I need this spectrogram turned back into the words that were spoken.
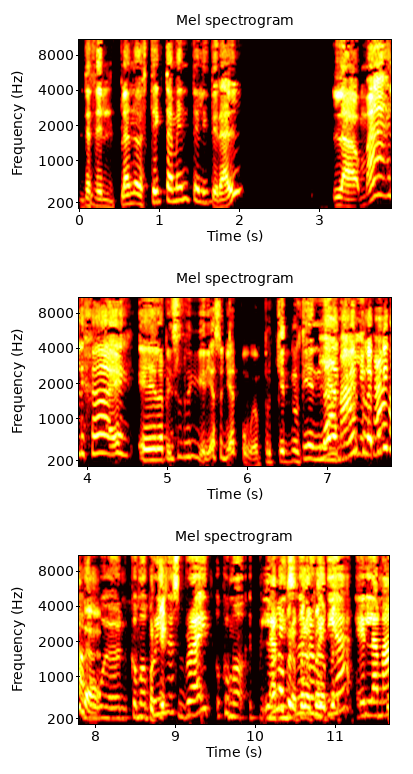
desde el plano estrictamente literal, la más alejada es eh, la princesa que quería soñar, pues, porque no tiene nada la que ver con la película. pues, weón. como Porque- Princess Bride, como la No, no, pero- princesa pero- pero- prometida es la más...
